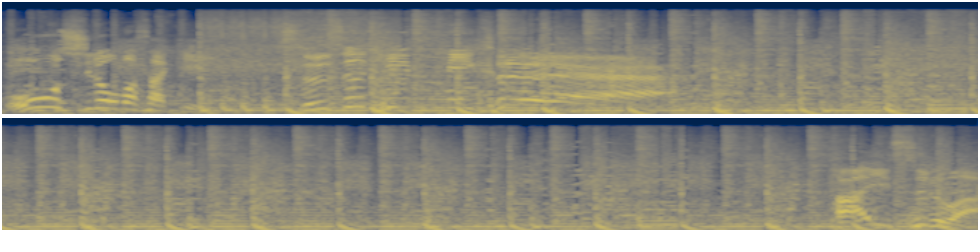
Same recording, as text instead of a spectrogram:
大城正樹鈴木みくる対するは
